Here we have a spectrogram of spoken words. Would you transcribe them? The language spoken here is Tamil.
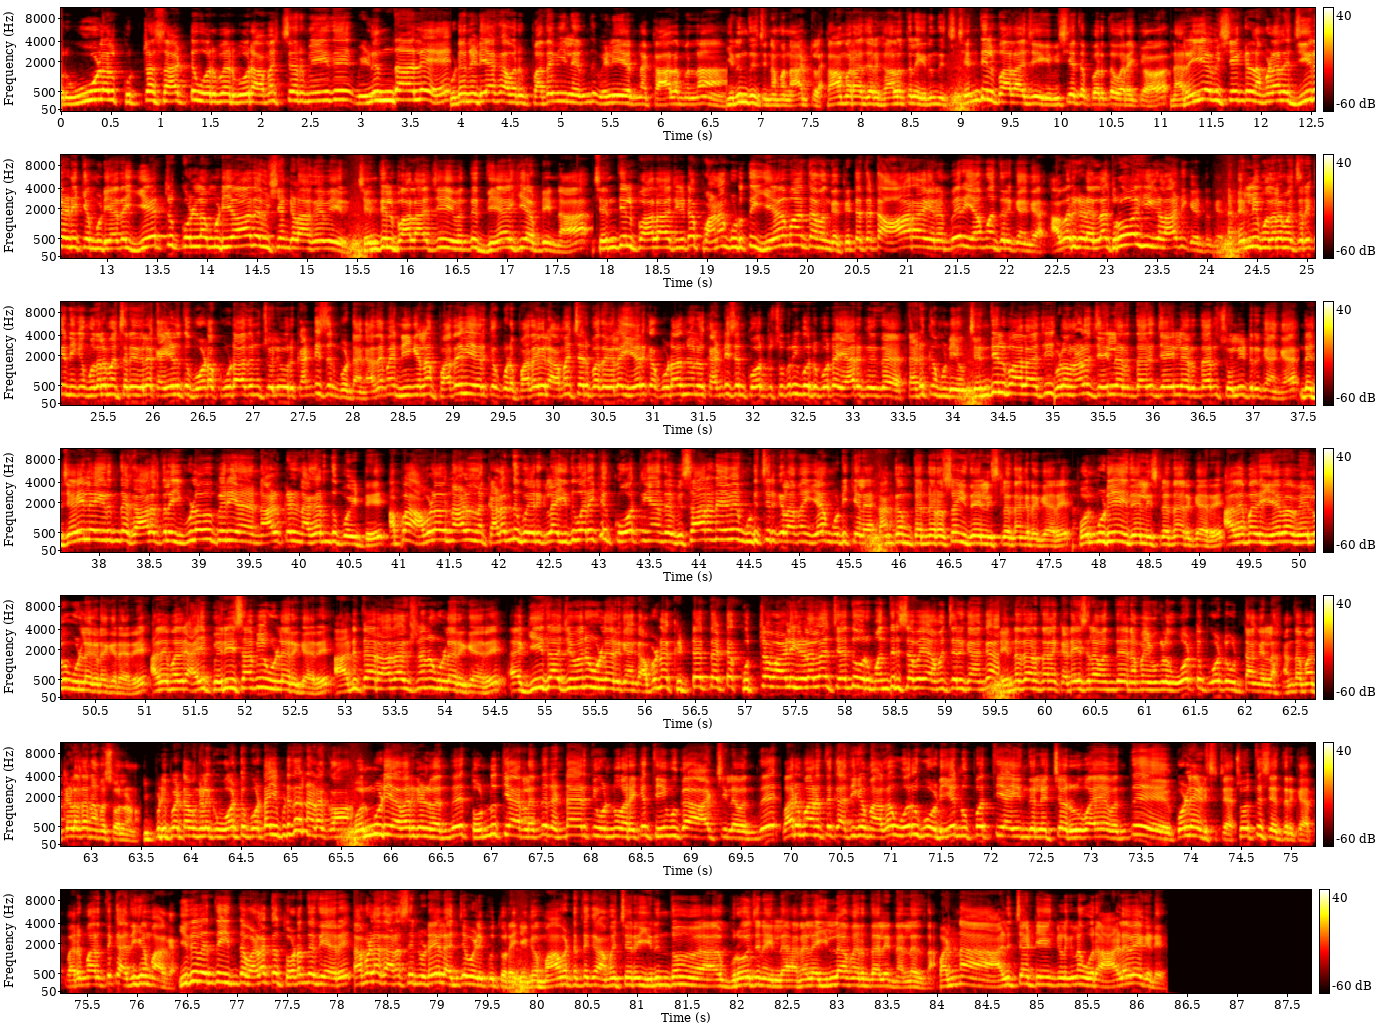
ஒரு ஊழல் குற்றச்சாட்டு ஒருவர் ஒரு அமைச்சர் மீது விழுந்தாலே உடனடியாக அவர் பதவியிலிருந்து வெளியேறின காலமெல்லாம் இருந்துச்சு நம்ம நாட்டுல. காமராஜர் காலத்துல இருந்துச்சு. செந்தில் பாலாஜி விஷயத்தை பொறுத்த வரைக்கும் நிறைய விஷயங்கள் நம்மளால ஜீரணிக்க முடியாத ஏற்றுக்கொள்ள முடியாத விஷயங்களாகவே இருக்கு. செந்தில் பாலாஜி வந்து தியாகி அப்படின்னா செந்தில் பாலாஜி கிட்ட பணம் கொடுத்து ஏமாத்தவங்க கிட்டத்தட்ட ஆறாயிரம் பேர் ஏமாந்துருக்காங்க. அவர்கள் எல்லாம் துரோகிகளான்னு கேட்டிருக்காங்க. டெல்லி முதலமைச்சருக்கு நீங்க முதலமைச்சர் இதுல கையெழுத்து போடக்கூடாதுன்னு சொல்லி ஒரு கண்டிஷன் போட்டாங்க. அதே மாதிரி நீங்க எல்லாம் பதவி ஏற்கக்கூட பதவியில் அமைச்சர் பதவியில ஏற்கக்கூடாதுன்னு சொல்லி கண்டிஷன் கோர்ட் சுப்ரீம் கோர்ட் போட்டா யாருக்கு இதை தடுக்க முடியும்? செந்தில் பாலாஜி இவ்வளவு நாள் ஜெயில இருந்தாரு ஜெயில இருந்தாரு சொல்லிட்டு இருக்காங்க. இந்த ஜெயில இருந்த காலத்துல இவ்வளவு பெரிய நாட்கள் நகர்ந்து போயிட்டு அப்ப அவ்வளவு நாள் கடந்து போயிருக்கலாம். இது வரைக்கும் கோர்ட் ஏன் அந்த விசாரணையவே முடிச்சிருக்கலாமே? ஏன் முடிக்கல? தங்கம் தென்னரசும் இதே லிஸ்ட்ல தான் கிடக்காரு. பொன்முடியும் இதே லிஸ்ட்ல தான் இருக்காரு. அதே மாதிரி ஏவ வேலுவும் உள்ள கிடக்கிறாரு. அதே மாதிரி ஐ பெரியசாமியும் உள்ள இருக்காரு. அனிதா ராதாகிருஷ்ணனும் உள்ள இருக்காரு. கீதா ஜீவனும் உள்ள இருக்காங்க. அப்படின்னா கிட்டத்தட்ட குற்றவாளிகள் எல்லாம் சேர்ந்து ஒரு மந்திரி சபையை அமைச்சிருக்காங்க. என்ன என்னதான் இருந்தாலும் கடைசியில வந்து நம்ம இவங்களுக்கு ஓட்டு போட்டு விட்டாங்கல்ல அந்த மக்களை தான் நம்ம சொல்லணும். இப்படிப்பட்டவங்களுக்கு ஓட்டு போட்டா இப்படிதான் நடக்கும். பொன்முடி அவர்கள் வந்து தொண்ணூத்தி ஆறுல இருந்து ரெண்டாயிரத்தி ஒண்ணு வரைக்கும் திமுக ஆட்சியில வந்து வருமானத்துக்கு அதிகமாக ஒரு கோடியே முப்பத்தி ஐந்து லட்சம் ரூபாயை வந்து கொள்ளையடிச்சிட்டார். சொத்து சேர்த்திருக்கார். வருமானத்துக்கு அதிகமாக. இது வந்து இந்த வழக்கம் தொடர்ந்தது யாரு? தமிழக அரசினுடைய லஞ்ச ஒழிப்புத்துறை. எங்க மாவட்டத்துக்கு அமைச்சர் இருந்தும் புரோஜனம் இல்லை அதனால இல்லாம இருந்தாலே நல்லதுதான். பண்ண அழிச்சாட்டியங்களுக்கு ஒரு அளவே கிடையாது.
